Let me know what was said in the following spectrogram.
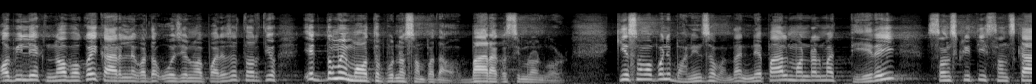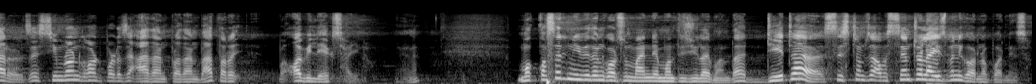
अभिलेख नभएकै कारणले गर्दा ओजेलमा परेछ तर त्यो एकदमै महत्त्वपूर्ण सम्पदा हो बाह्रको सिमरनगढ। केसम्म पनि भनिन्छ भन्दा नेपाल मण्डलमा धेरै संस्कृति संस्कारहरू चाहिँ सिमरनगढबाट चाहिँ आदान प्रदान भयो तर अभिलेख छैन होइन? म कसरी निवेदन गर्छु मान्य मन्त्रीज्यूलाई भन्दा डेटा सिस्टम चाहिँ अब सेन्ट्रलाइज पनि गर्नुपर्ने छ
